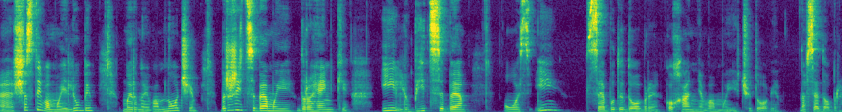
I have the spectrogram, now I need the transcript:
е, щасти вам, мої любі, мирної вам ночі. Бережіть себе, мої дорогенькі, і любіть себе. Ось, і все буде добре. Кохання вам, мої чудові. На все добре.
